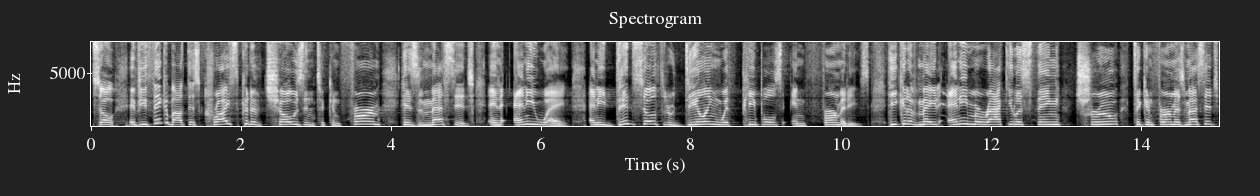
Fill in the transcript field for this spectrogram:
So, if you think about this, Christ could have chosen to confirm his message in any way, and he did so through dealing with people's infirmities. He could have made any miraculous thing true to confirm his message,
